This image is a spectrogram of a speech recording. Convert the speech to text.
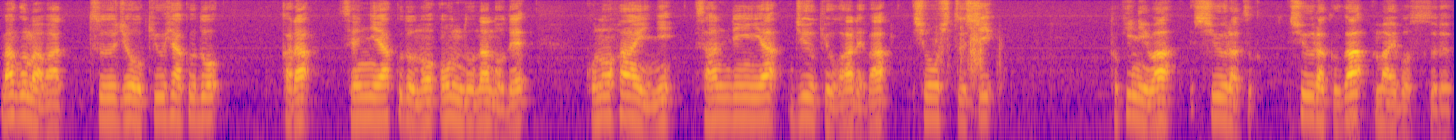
マグマは通常900度から1200度の温度なのでこの範囲に山林や住居があれば消失し時には集落集落が埋没する。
